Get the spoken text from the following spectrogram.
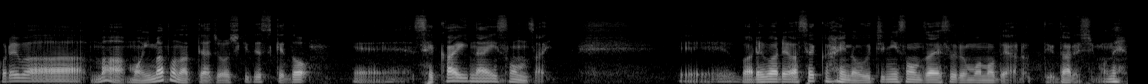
これはまあもう今となっては常識ですけど、えー、世界内存在、えー、我々は世界の内に存在するものであるっていう誰しもね、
